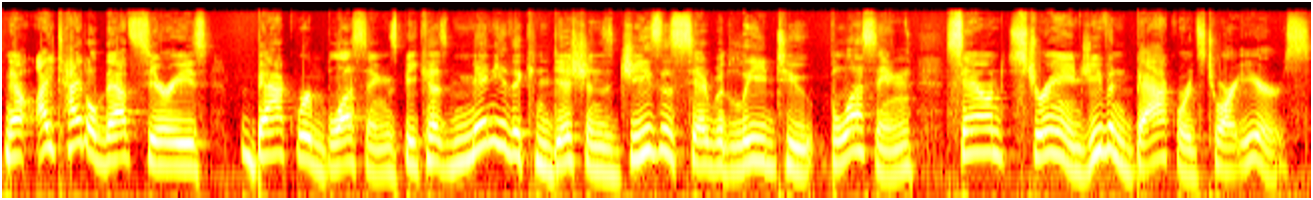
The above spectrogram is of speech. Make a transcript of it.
Now, I titled that series backward blessings because many of the conditions Jesus said would lead to blessing sound strange, even backwards to our ears.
